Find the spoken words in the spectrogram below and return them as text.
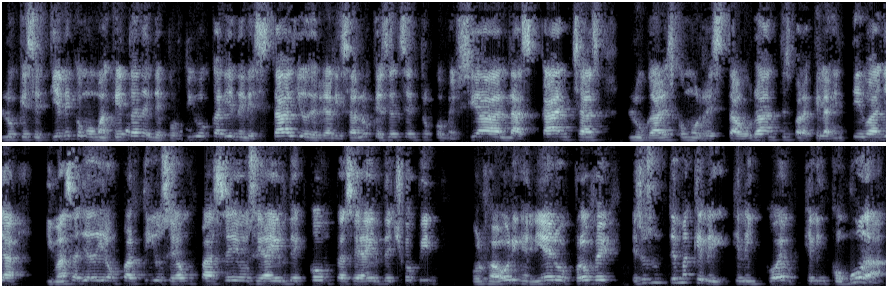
lo que se tiene como maqueta en el Deportivo Cali, en el estadio, de realizar lo que es el centro comercial, las canchas, lugares como restaurantes, para que la gente vaya y más allá de ir a un partido, sea un paseo, sea ir de compra, sea ir de shopping. Por favor, ingeniero, profe, eso es un tema que le, que le, que le incomoda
